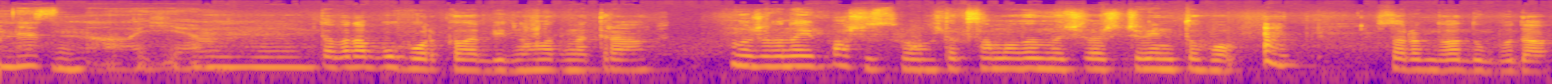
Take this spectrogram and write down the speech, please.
не знає. Мгм. Та вона бугоркала бідного Дмитра. Може, вона і Пашу свого так само вимучила, що він того 42 дубу дав.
